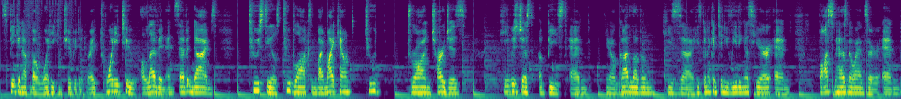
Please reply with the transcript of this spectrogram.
speak enough about what he contributed, right? 22, 11, and seven dimes, two steals, two blocks, and by my count, two drawn charges. He was just a beast, and you know, God love him. He's uh, he's going to continue leading us here, and Boston has no answer, and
